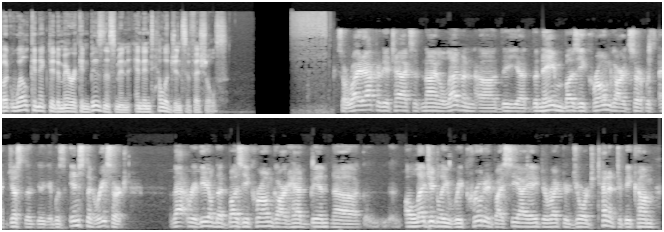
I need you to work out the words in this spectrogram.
but well connected American businessmen and intelligence officials. So right after the attacks of 9/11, uh, the uh, the name Buzzy Krongard surfaced, and just the, it was instant research that revealed that Buzzy Krongard had been uh, allegedly recruited by CIA Director George Tenet to become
